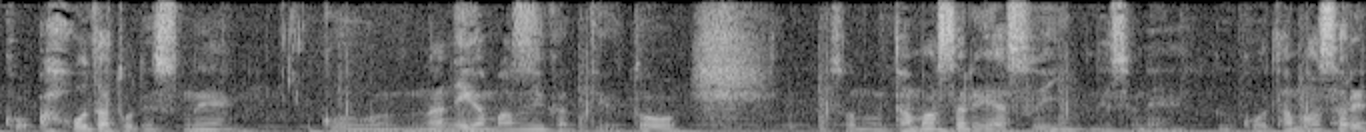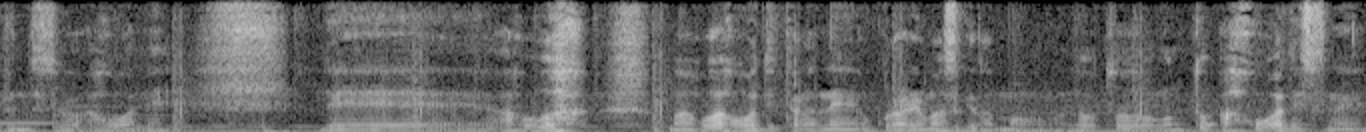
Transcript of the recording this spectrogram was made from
こうアホだとですねこう何がまずいかっていうとその騙されやすいんですよねこう騙されるんですよアホはねでアホはまあアホアホって言ったらね怒られますけども本当アホはですね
